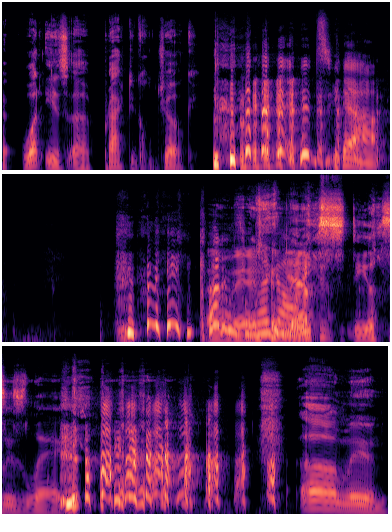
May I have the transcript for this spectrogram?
What is a practical joke? it's yeah. he cut oh his man, leg off. then he steals his leg. oh man,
